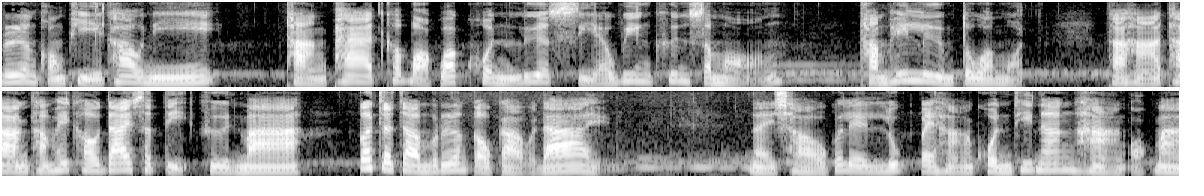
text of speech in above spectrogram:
เรื่องของผีเข้านี้ ทางแพทย์เขาบอกว่าคนเลือดเสียวิ่งขึ้นสมองทำให้ลืมตัวหมด ถ้าหาทางทำให้เขาได้สติคืนมา ก็จะจำเรื่องเก่าๆได้ นายเชาก็เลยลุกไปหาคนที่นั่งห่างออกมา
